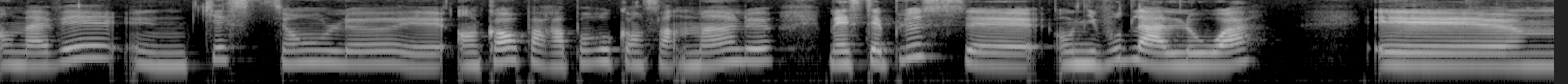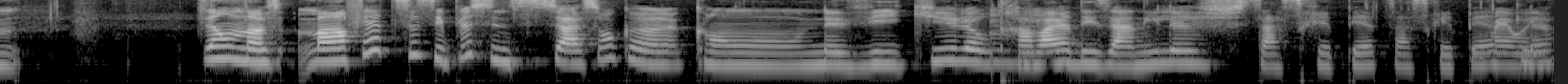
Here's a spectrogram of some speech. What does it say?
on avait une question, là, euh, encore par rapport au consentement, là, mais c'était plus euh, au niveau de la loi. Euh, on a... Mais en fait, ça, c'est plus une situation qu'on a vécue là, au mm-hmm. travers des années. Là, ça se répète, ça se répète. Ben là.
